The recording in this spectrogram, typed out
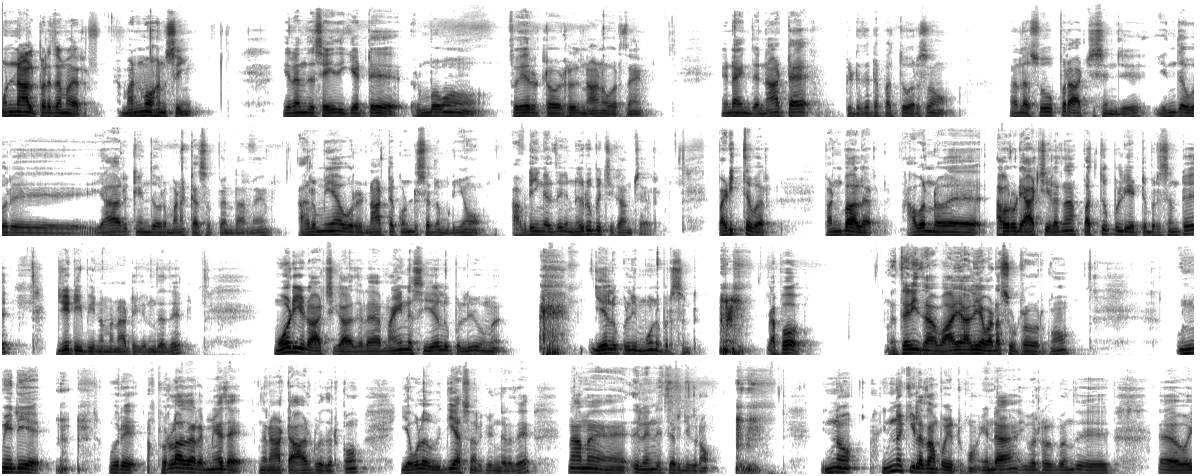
முன்னாள் பிரதமர் மன்மோகன் சிங் இறந்த செய்தி கேட்டு ரொம்பவும் துயருற்றவர்கள் நானும் ஒருத்தன். ஏன்னா இந்த நாட்டை கிட்டத்தட்ட பத்து வருஷம் நல்லா சூப்பராக ஆட்சி செஞ்சு எந்த ஒரு யாருக்கும் எந்த ஒரு மனக்கசப்பு இல்லாமல் அருமையாக ஒரு நாட்டை கொண்டு செல்ல முடியும் அப்படிங்கிறதுக்கு நிரூபித்து காமிச்சார். படித்தவர் பண்பாளர் அவர் அவருடைய ஆட்சியில் தான் பத்து புள்ளி எட்டு பர்சன்ட்டு ஜிடிபி நம்ம நாட்டுக்கு இருந்தது. மோடியோட ஆட்சி காலத்தில் மைனஸ் ஏழு புள்ளி ஏழு புள்ளி மூணு பெர்சன்ட் அப்போது தெரியுதா வாயாலேயே வடை சுடுறவருக்கும் உண்மையிலேயே ஒரு பொருளாதார மேதை இந்த நாட்டை ஆள்வதற்கும் எவ்வளோ வித்தியாசம் இருக்குங்கிறது நாம் இதுலேருந்து தெரிஞ்சுக்கிறோம். இன்னும் இன்னும் கீழே தான் போயிட்டுருக்கோம். ஏண்டா இவர்களுக்கு வந்து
